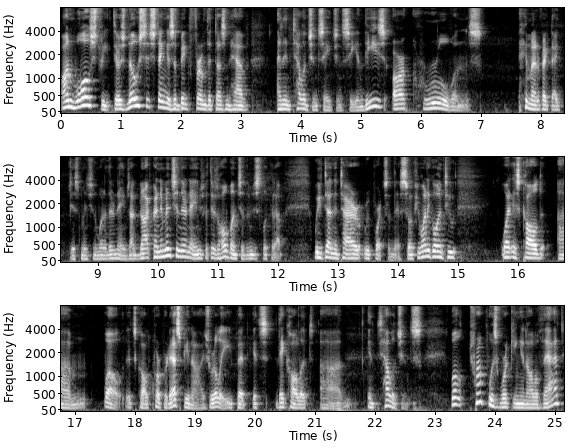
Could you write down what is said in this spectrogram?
On Wall Street, there's no such thing as a big firm that doesn't have an intelligence agency, and these are cruel ones. As a matter of fact, I just mentioned one of their names. I'm not going to mention their names, but there's a whole bunch of them. Just look it up. We've done entire reports on this. So if you want to go into what is called, um, well, it's called corporate espionage, really, but it's they call it um, intelligence. Well, Trump was working in all of that.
